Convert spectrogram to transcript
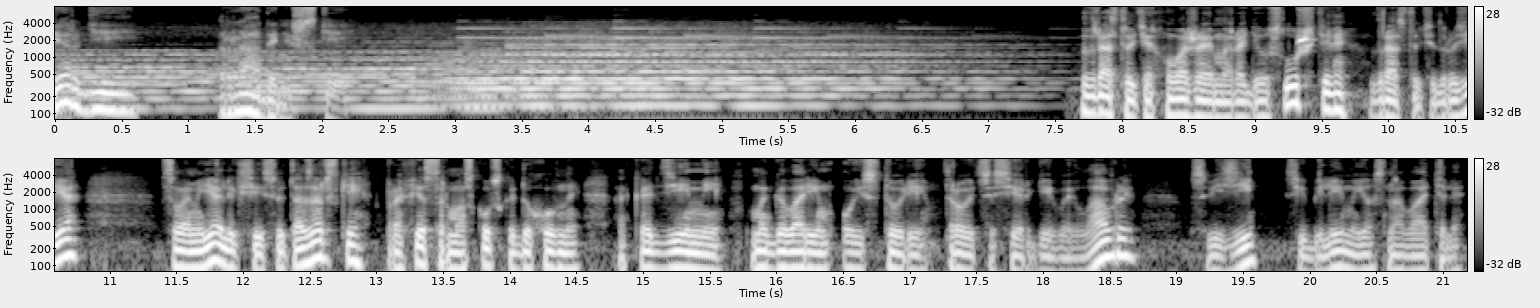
Сергий Радонежский Здравствуйте, уважаемые радиослушатели, здравствуйте, друзья. С вами я, Алексей Светозарский, профессор Московской Духовной Академии. Мы говорим о истории Троицы Сергиевой Лавры в связи с юбилеем ее основателя,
